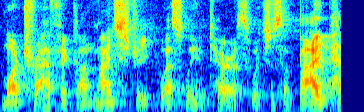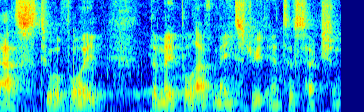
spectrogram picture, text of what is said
more traffic on my street, Wesleyan Terrace, which is a bypass to avoid the Maple Ave Main Street intersection.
